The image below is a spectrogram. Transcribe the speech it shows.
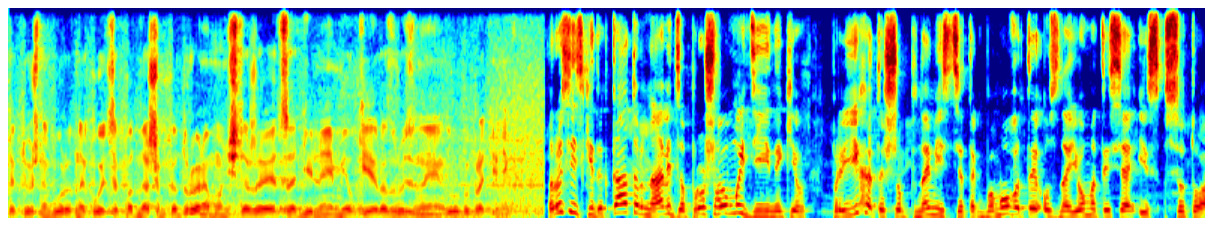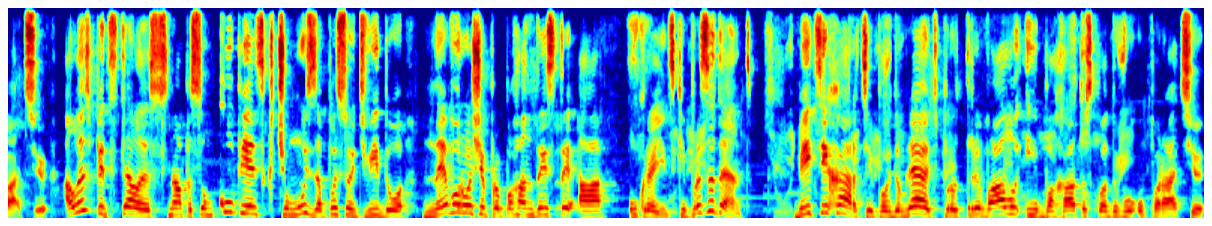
Так точно, город находится под нашим контролем, уничтожаются отдельные мелкие разрозненные группы противника. Російський диктатор навіть запрошував медійників приїхати, щоб на місці, так би мовити, ознайомитися із ситуацією. Але з під стели з написом Куп'янськ чомусь записують відео не ворожі пропагандисти, а український президент. Бійці Хартії повідомляють про тривалу і багатоскладову операцію,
